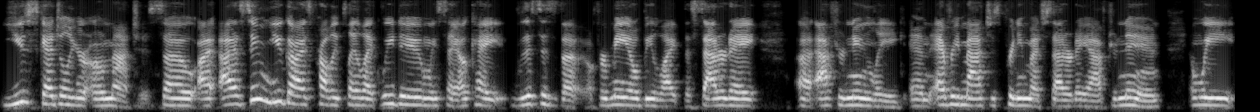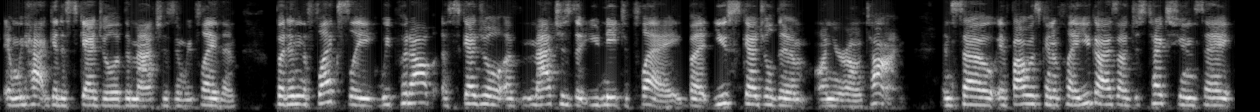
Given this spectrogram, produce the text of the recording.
you schedule your own matches. So I, I, assume you guys probably play like we do, and we say, okay, this is the for me. It'll be like the Saturday uh, afternoon league, and every match is pretty much Saturday afternoon, and we and we ha- get a schedule of the matches and we play them. But in the Flex League, we put out a schedule of matches that you need to play, but you schedule them on your own time. And so if I was going to play you guys, I'd just text you and say,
